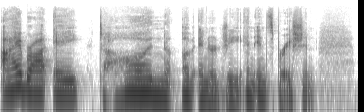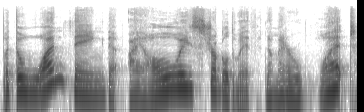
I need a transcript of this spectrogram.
I brought a ton of energy and inspiration. But the one thing that I always struggled with, no matter what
